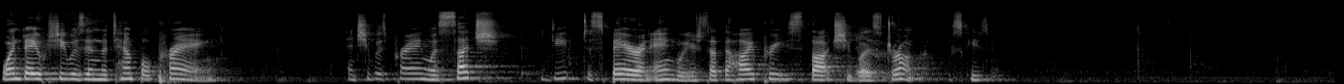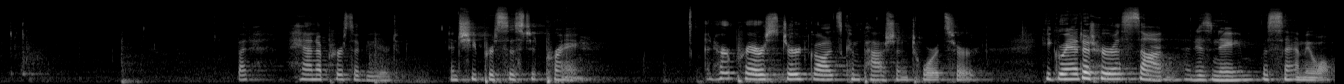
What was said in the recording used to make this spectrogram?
One day she was in the temple praying, and she was praying with such deep despair and anguish that the high priest thought she was drunk. Excuse me. But Hannah persevered, and she persisted praying. And her prayer stirred God's compassion towards her. He granted her a son, and his name was Samuel.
